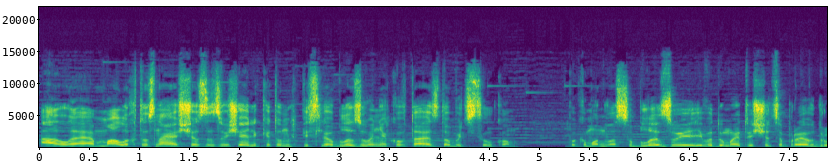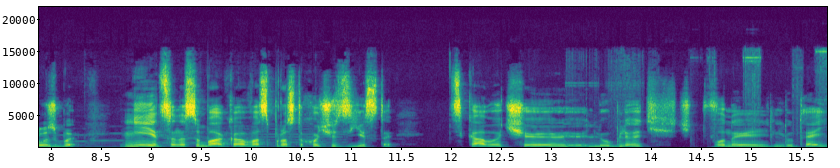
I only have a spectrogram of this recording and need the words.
Але мало хто знає, що зазвичай лікітунг після облизування ковтає здобич цілком. Покемон вас облизує, і ви думаєте, що це прояв дружби? Ні, це не собака, вас просто хочуть з'їсти. Цікаво, чи люблять вони людей?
